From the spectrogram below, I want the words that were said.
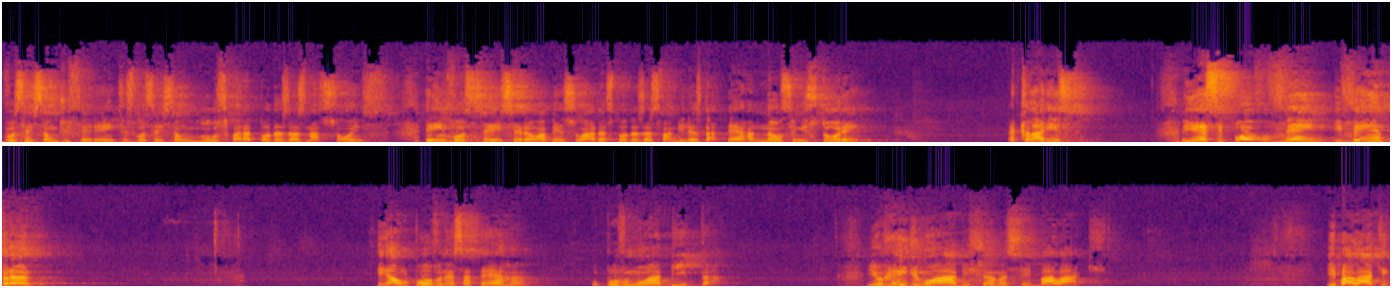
vocês são diferentes, vocês são luz para todas as nações. Em vocês serão abençoadas todas as famílias da terra, não se misturem. É claríssimo. E esse povo vem e vem entrando. E há um povo nessa terra, o povo moabita. E o rei de Moabe chama-se Balaque. E Balaque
